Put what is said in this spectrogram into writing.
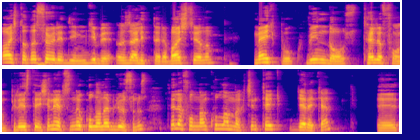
Başta da söylediğim gibi özelliklere başlayalım. MacBook, Windows, telefon, PlayStation hepsinde kullanabiliyorsunuz. Telefondan kullanmak için tek gereken e,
